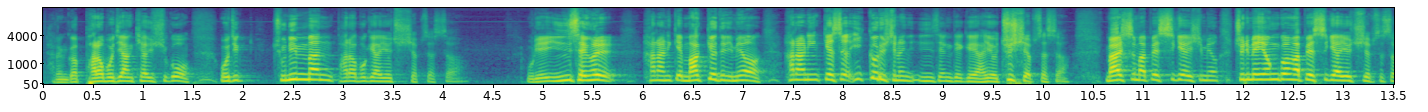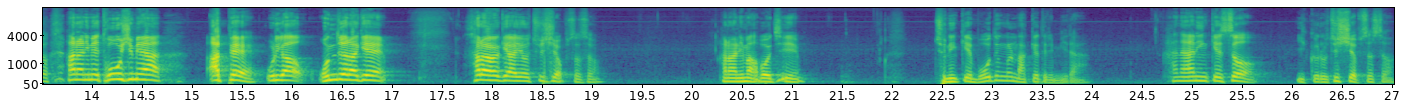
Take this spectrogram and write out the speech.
다른 것 바라보지 않게 해주시고 오직 주님만 바라보게 하여 주시옵소서. 우리의 인생을 하나님께 맡겨드리며 하나님께서 이끌으시는 인생 되게 하여 주시옵소서. 말씀 앞에 쓰게 하시며 주님의 영광 앞에 쓰게 하여 주시옵소서. 하나님의 도우심의 앞에 우리가 온전하게 살아가게 하여 주시옵소서. 하나님 아버지, 주님께 모든 걸 맡겨드립니다. 하나님께서 이끌어 주시옵소서.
